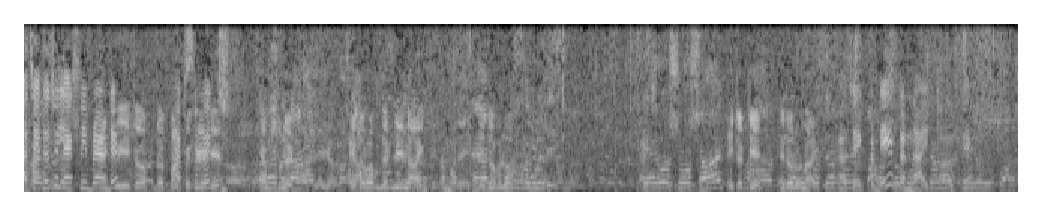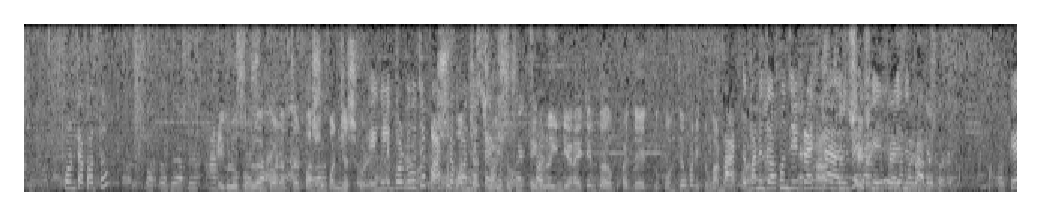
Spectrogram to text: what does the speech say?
আচ্ছা এটা হচ্ছে ল্যাকমি ব্র্যান্ডের এটা আপনার পারফেক্ট। রেডিয়েন্ট অ্যাবসোলেট এটা আপনার ডে নাইট এটা হলো এটা ডে এটা হলো নাইট আচ্ছা একটা ডে একটা নাইট ওকে কোনটা কত? এগুলো হলো এখন আপনার পাঁচশো পঞ্চাশ করে। এগুলি পড়বে হচ্ছে পাঁচশো পঞ্চাশ ছয়শো। এগুলো ইন্ডিয়ান আইটেম তো হয়তো একটু কমতেও পারে একটু বাড়তে মানে যখন যে প্রাইসটা আসবে সেটাই। সেই প্রাইসে পাবে। ওকে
